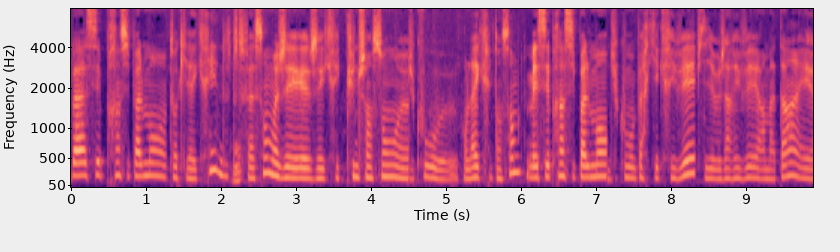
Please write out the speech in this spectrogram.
Bah, c'est principalement toi qui l'as écrit, de toute Mmh. façon. Moi, j'ai, j'ai écrit qu'une chanson, euh, du coup, euh, on l'a écrite ensemble. Mais c'est principalement, du coup, mon père qui écrivait. Puis euh, j'arrivais un matin et,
